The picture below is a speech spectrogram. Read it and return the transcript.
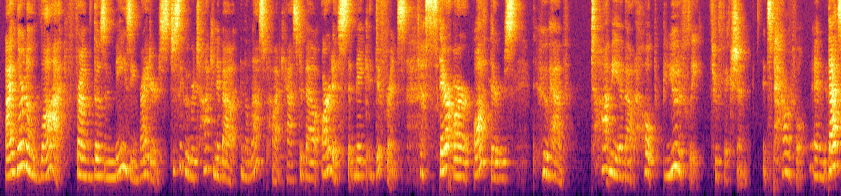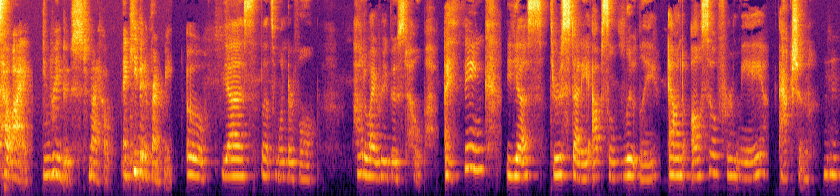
I learn a lot from those amazing writers, just like we were talking about in the last podcast about artists that make a difference. Yes. There are authors who have taught me about hope beautifully through fiction. It's powerful. And that's how I reboost my hope and keep it in front of me. Oh, yes, that's wonderful. How do I reboost hope? I think, yes, through study, absolutely. And also for me, action. Mm-hmm.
